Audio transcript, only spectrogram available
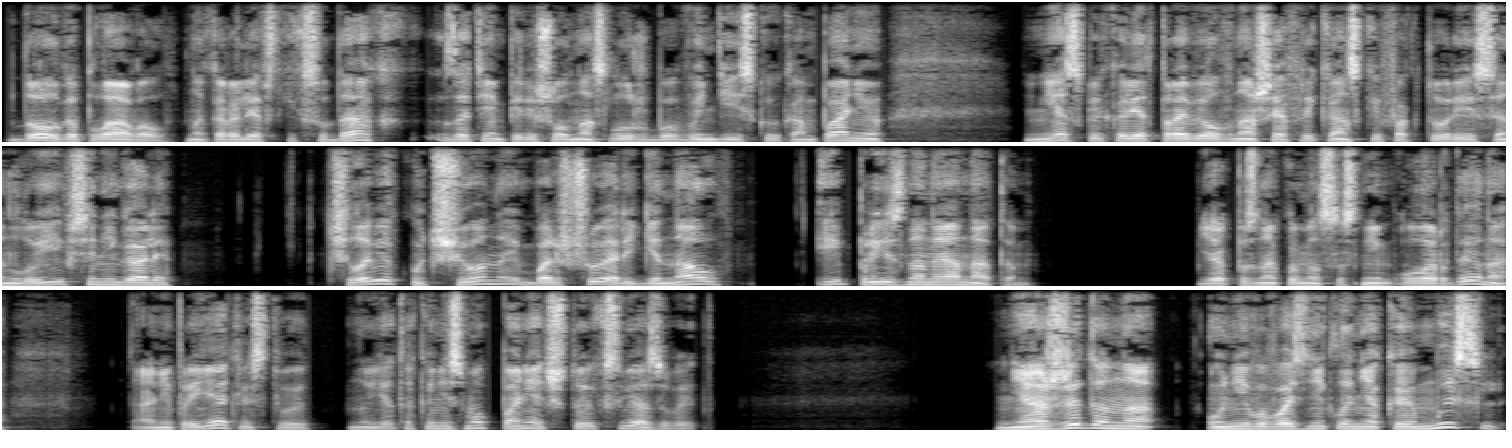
Долго плавал на королевских судах, затем перешел на службу в индийскую компанию, несколько лет провел в нашей африканской фактории Сен-Луи в Сенегале. Человек ученый, большой оригинал, и признанный анатом. Я познакомился с ним у Лордена, они приятельствуют, но я так и не смог понять, что их связывает. Неожиданно у него возникла некая мысль,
